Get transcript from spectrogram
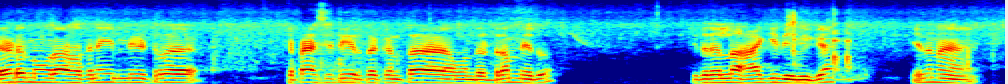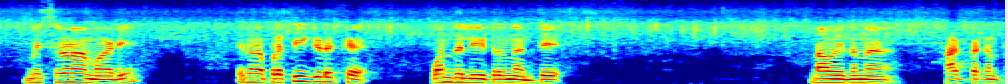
ಎರಡು ನೂರ ಹದಿನೈದು ಲೀಟ್ರ್ ಕೆಪ್ಯಾಸಿಟಿ ಇರ್ತಕ್ಕಂಥ ಒಂದು ಡ್ರಮ್ ಇದು. ಇದರೆಲ್ಲ ಹಾಕಿದ್ದೀವಿ ಈಗ. ಇದನ್ನು ಮಿಶ್ರಣ ಮಾಡಿ ಇದನ್ನು ಪ್ರತಿ ಗಿಡಕ್ಕೆ ಒಂದು ಲೀಟ್ರ್ನಂತೆ ನಾವು ಇದನ್ನು ಹಾಕ್ತಕ್ಕಂಥ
